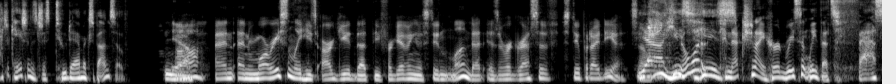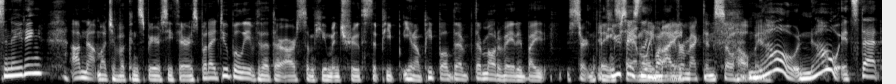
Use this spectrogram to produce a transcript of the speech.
education is just too damn expensive. Yeah. Uh-huh. And and more recently, he's argued that the forgiving of student loan debt is a regressive, stupid idea. So Yeah, Hey, you know what he's- connection I heard recently that's fascinating? I'm not much of a conspiracy theorist, but I do believe that there are some human truths that people, you know, people they're, they're motivated by certain things. you say family, something about money. ivermectin, so help me. No, no. It's that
